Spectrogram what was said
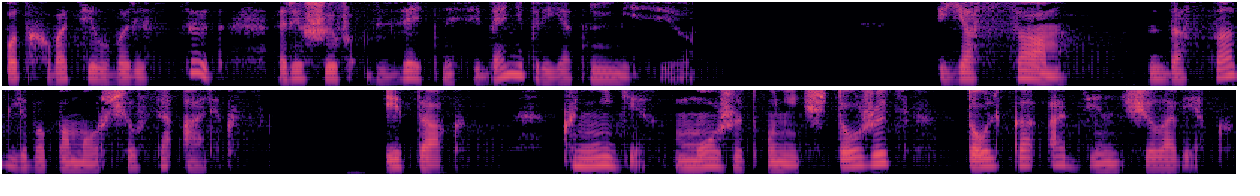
подхватил Варисцит, решив взять на себя неприятную миссию. Я сам досадливо поморщился Алекс. Итак, книги может уничтожить только один человек.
